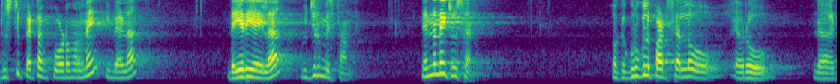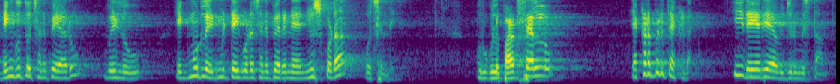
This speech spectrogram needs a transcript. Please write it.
దృష్టి పెట్టకపోవడం వల్లనే ఈవేళ డయేరియా ఇలా విజృంభిస్తుంది. నిన్ననే చూశాను. ఒక గురుకుల పాఠశాలలో ఎవరో డెంగ్యూతో చనిపోయారు. వీళ్ళు ఎగ్మూర్లో అడ్మిట్ అయ్యి కూడా చనిపోయారనే న్యూస్ కూడా వచ్చింది. గురుకుల పాఠశాలలో ఎక్కడ పెడితే అక్కడ ఈ డయేరియా విజృంభిస్తాను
